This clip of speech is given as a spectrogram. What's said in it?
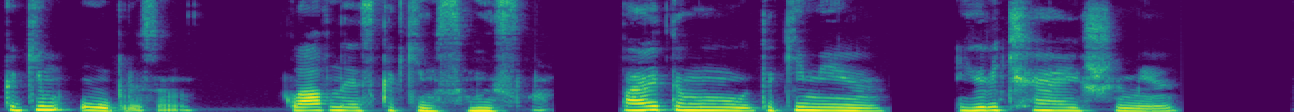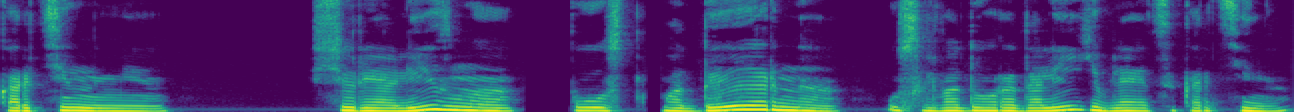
каким образом, главное, с каким смыслом. Поэтому такими ярчайшими картинами сюрреализма, постмодерна у Сальвадора Дали является картина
